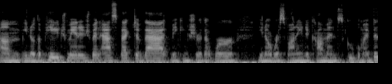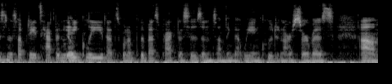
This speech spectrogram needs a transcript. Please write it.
um, you know the page management aspect of that making sure that we're you know responding to comments google my business updates happen yep. weekly that's one of the best practices and something that we include in our service um,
